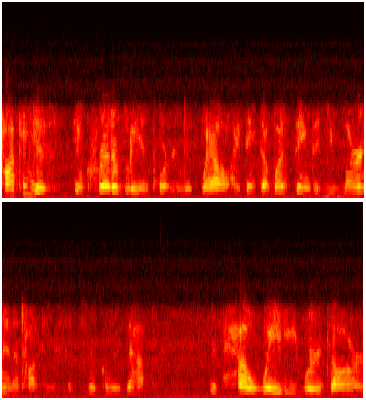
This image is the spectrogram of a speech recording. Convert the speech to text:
talking is incredibly important as well. I think that one thing that you learn in a talking circle is that is how weighty words are.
